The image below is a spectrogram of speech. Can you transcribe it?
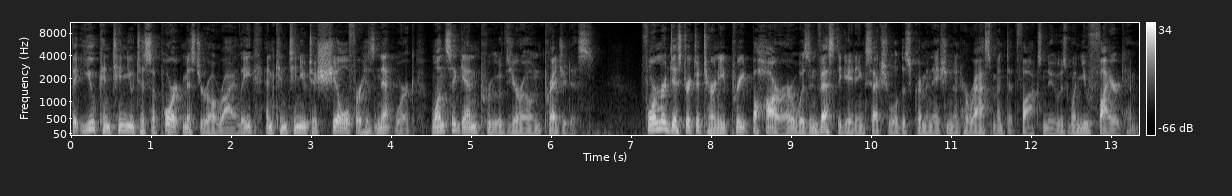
That you continue to support Mr. O'Reilly and continue to shill for his network once again proves your own prejudice. Former District Attorney Preet Bharara was investigating sexual discrimination and harassment at Fox News when you fired him.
